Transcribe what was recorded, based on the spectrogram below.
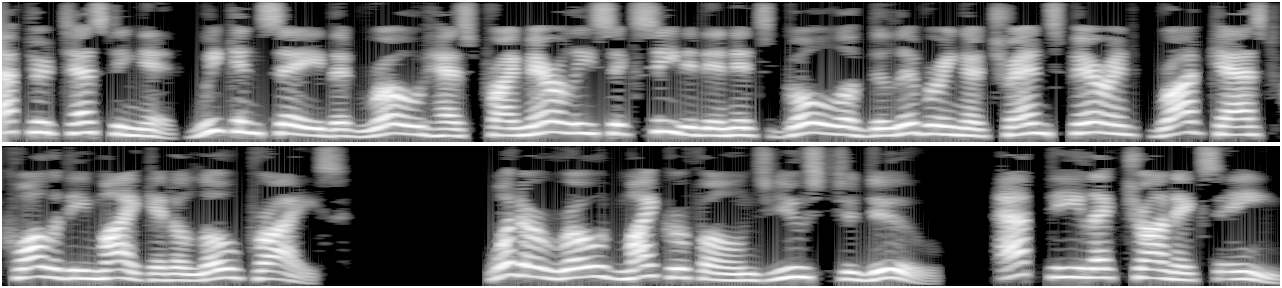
After testing it, we can say that Rode has primarily succeeded in its goal of delivering a transparent, broadcast quality mic at a low price. What are Rode microphones used to do? Apt Electronics Inc.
